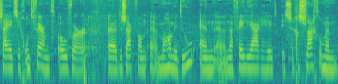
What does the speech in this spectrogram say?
Zij heeft zich ontfermd over eh, de zaak van eh Mohamedou. En eh, na vele jaren heeft, is ze geslaagd om hem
